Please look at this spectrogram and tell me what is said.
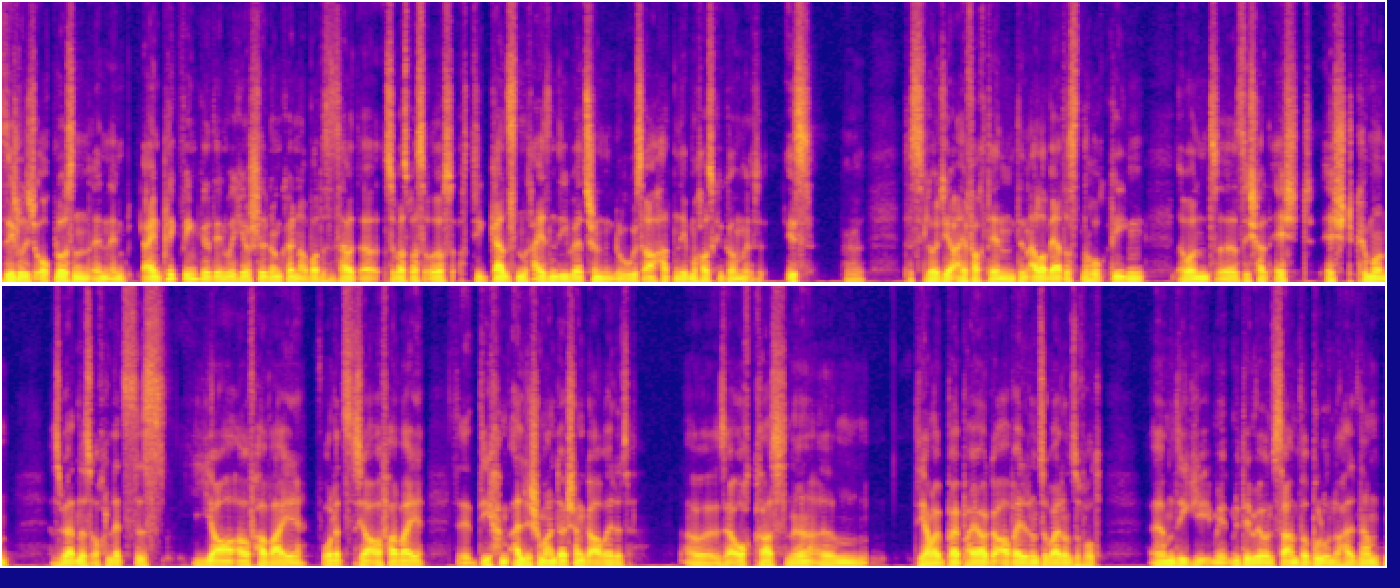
Sicherlich auch bloß ein, ein Einblickwinkel, den wir hier schildern können, aber das ist halt äh, sowas, was aus die ganzen Reisen, die wir jetzt schon in den USA hatten, eben rausgekommen ist. ist. Dass die Leute hier einfach den, den Allerwertesten hochkriegen und äh, sich halt echt, echt kümmern. Also wir hatten das auch letztes Jahr auf Hawaii, vorletztes Jahr auf Hawaii. Die haben alle schon mal in Deutschland gearbeitet. Aber ist ja auch krass, ne? Ähm, die haben halt bei Bayer gearbeitet und so weiter und so fort, ähm, die, mit, mit denen wir uns da am Whirlpool unterhalten haben.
